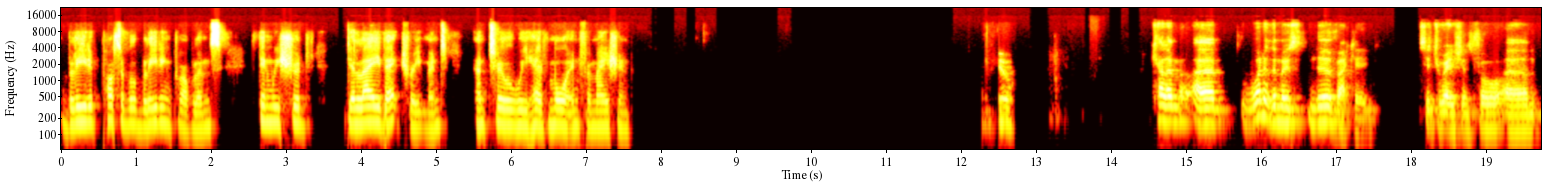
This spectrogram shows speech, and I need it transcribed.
bleed, possible bleeding problems, then we should delay that treatment until we have more information. Thank you. Callum, uh, one of the most nerve-wracking situations for um,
